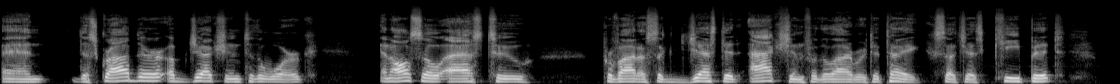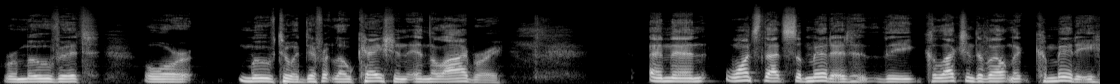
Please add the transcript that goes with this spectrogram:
and describe their objection to the work and also asked to provide a suggested action for the library to take, such as keep it, remove it, or move to a different location in the library. And then once that's submitted, the collection development committee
